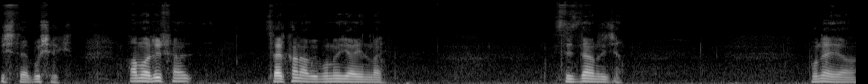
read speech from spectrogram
İşte bu şekil. Ama lütfen Serkan abi bunu yayınlayın. Sizden ricam. Bu ne ya?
